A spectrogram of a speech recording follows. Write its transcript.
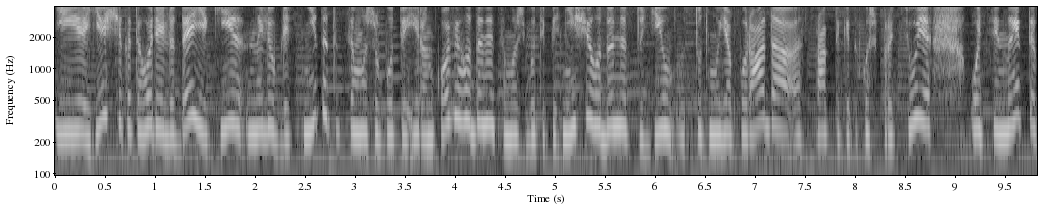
І є ще категорія людей, які не люблять снідати. Це може бути і ранкові години, це можуть бути пізніші години. Тоді тут моя порада з практики також працює оцінити,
